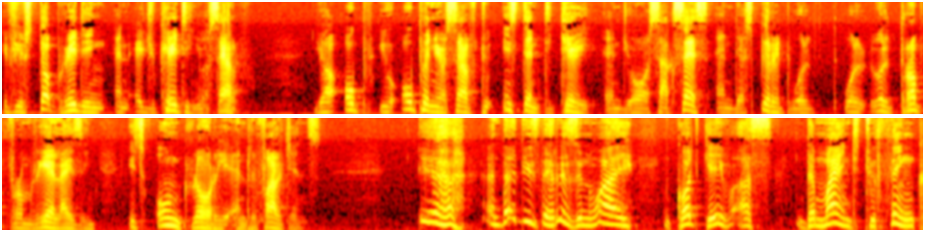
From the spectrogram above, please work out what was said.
If you stop reading and educating yourself, you, are op- you open yourself to instant decay, and your success and the spirit will, will, will drop from realizing its own glory and refulgence. Yeah, and that is the reason why God gave us the mind to think,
